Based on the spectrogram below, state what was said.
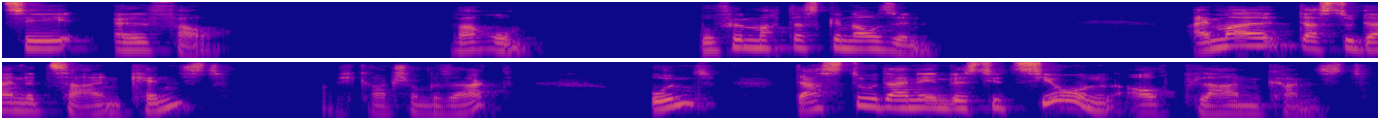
CLV? Warum? Wofür macht das genau Sinn? Einmal, dass du deine Zahlen kennst, habe ich gerade schon gesagt, und dass du deine Investitionen auch planen kannst.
